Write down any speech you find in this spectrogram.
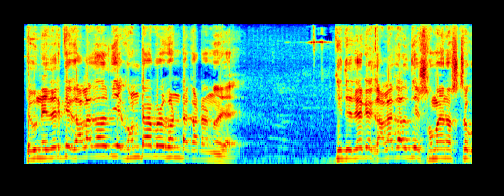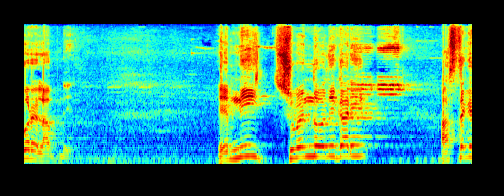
দেখুন, এদেরকে গালাগাল দিয়ে ঘণ্টার পর ঘণ্টা কাটানো যায়। কিন্তু এদেরকে গালাগাল দিয়ে সময় নষ্ট করে লাভ নেই। এমনি শুভেন্দু অধিকারী আজ থেকে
